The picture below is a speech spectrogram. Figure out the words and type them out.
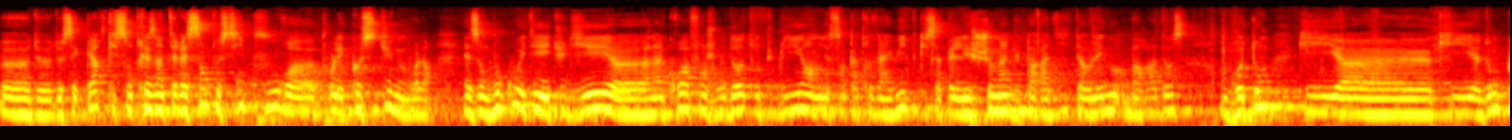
de, ces cartes qui sont très intéressantes aussi pour, pour les costumes. Voilà. Elles ont beaucoup été étudiées. Alain Croix, Fange Roudot ont publié en 1988 qui s'appelle Les chemins du paradis, Taoleno Barados en breton, qui, qui donc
